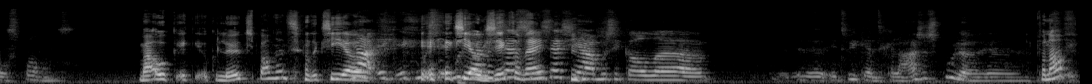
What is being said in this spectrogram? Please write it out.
ook wel spannend. Maar ook, ik, ook leuk, spannend. Want ik zie jou. Ja, ik, ik, moest, Ik zie jouw gezicht zes, erbij. Zes jaar moest ik al eh, eh, in het weekend glazen spoelen. Vanaf? Ik-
